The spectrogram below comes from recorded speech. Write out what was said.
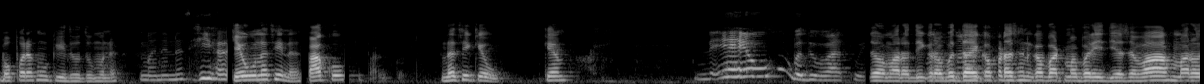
બપોરે શું કીધું તું મને? મને નથી કેવું નથી ને? પાકું. નથી કેવું. કેમ? એ શું બધું વાત હોય? જો મારો દીકરો બધાય કપડા છે ને કબાટમાં ભરી દે છે. વાહ મારો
